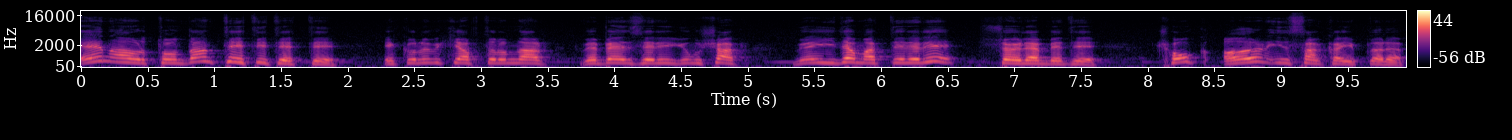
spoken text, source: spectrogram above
en ağır tondan tehdit etti. Ekonomik yaptırımlar ve benzeri yumuşak müeyyide maddeleri söylenmedi. Çok ağır insan kayıpları.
